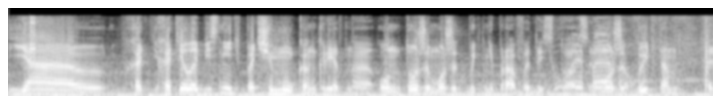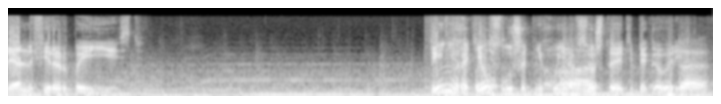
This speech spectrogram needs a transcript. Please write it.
я хот- хотел объяснить, почему конкретно он тоже может быть неправ в этой ситуации. Может быть, там реально ФРРП и есть. Ты не хотел слушать нихуя А, все, что я тебе говорил. Да.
